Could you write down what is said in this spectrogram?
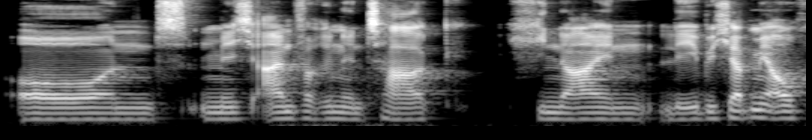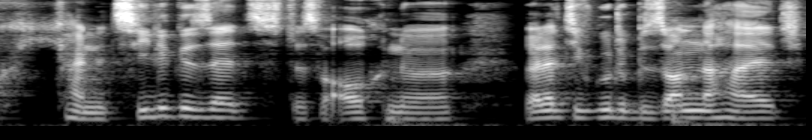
und mich einfach in den Tag hinein lebe. Ich habe mir auch keine Ziele gesetzt. Das war auch eine relativ gute Besonderheit.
